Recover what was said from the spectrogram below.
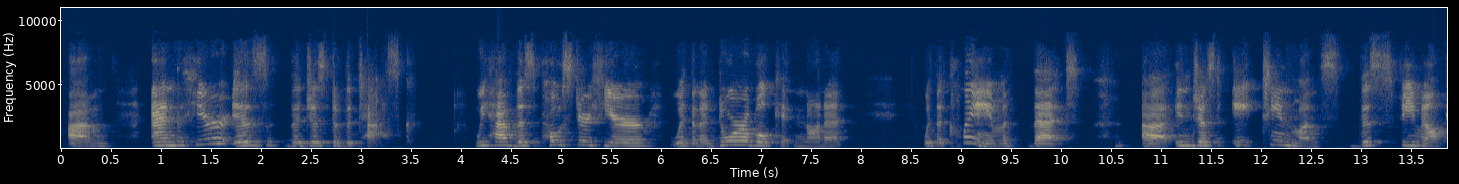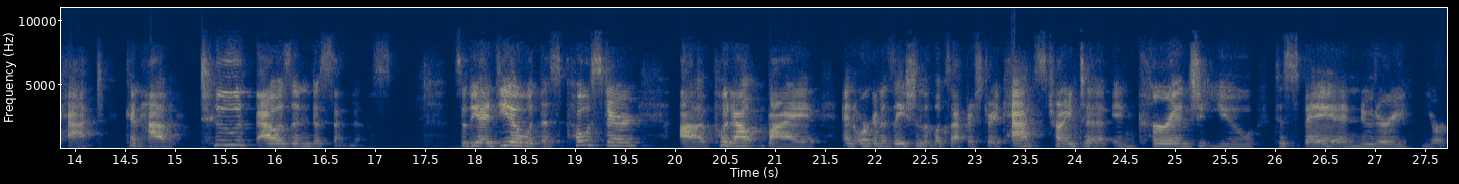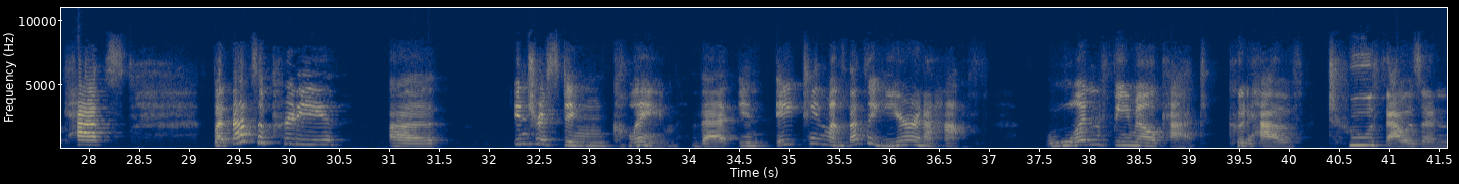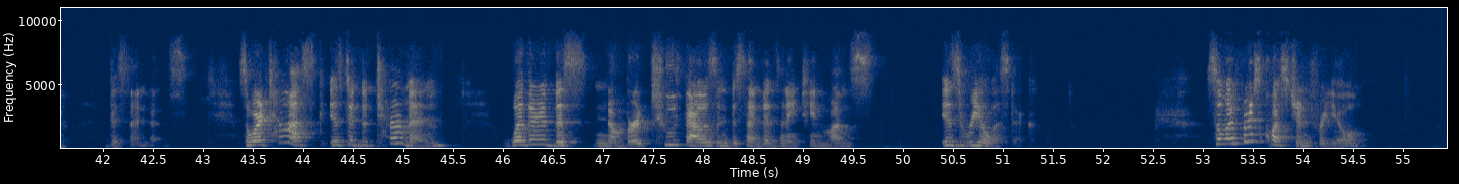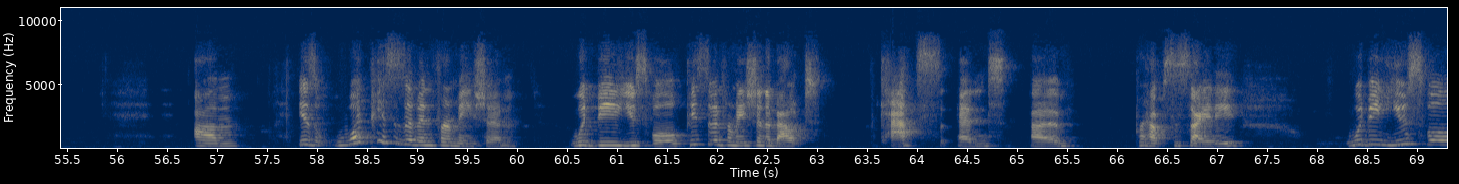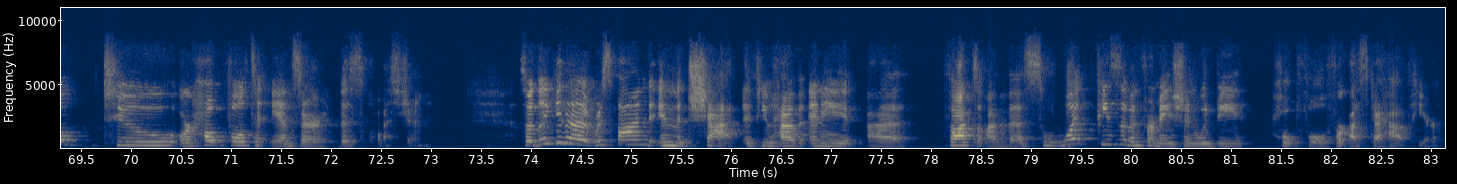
Um, and here is the gist of the task. We have this poster here with an adorable kitten on it with a claim that uh, in just 18 months, this female cat can have 2,000 descendants. So the idea with this poster uh, put out by an organization that looks after stray cats, trying to encourage you to spay and neuter your cats. But that's a pretty uh, interesting claim that in 18 months, that's a year and a half, one female cat could have 2,000 descendants. So our task is to determine whether this number, 2,000 descendants in 18 months, is realistic. So my first question for you um, is what pieces of information would be useful, pieces of information about cats and uh, perhaps society would be useful to or helpful to answer this question. So I'd like you to respond in the chat if you have any uh, thoughts on this. What piece of information would be helpful for us to have here.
